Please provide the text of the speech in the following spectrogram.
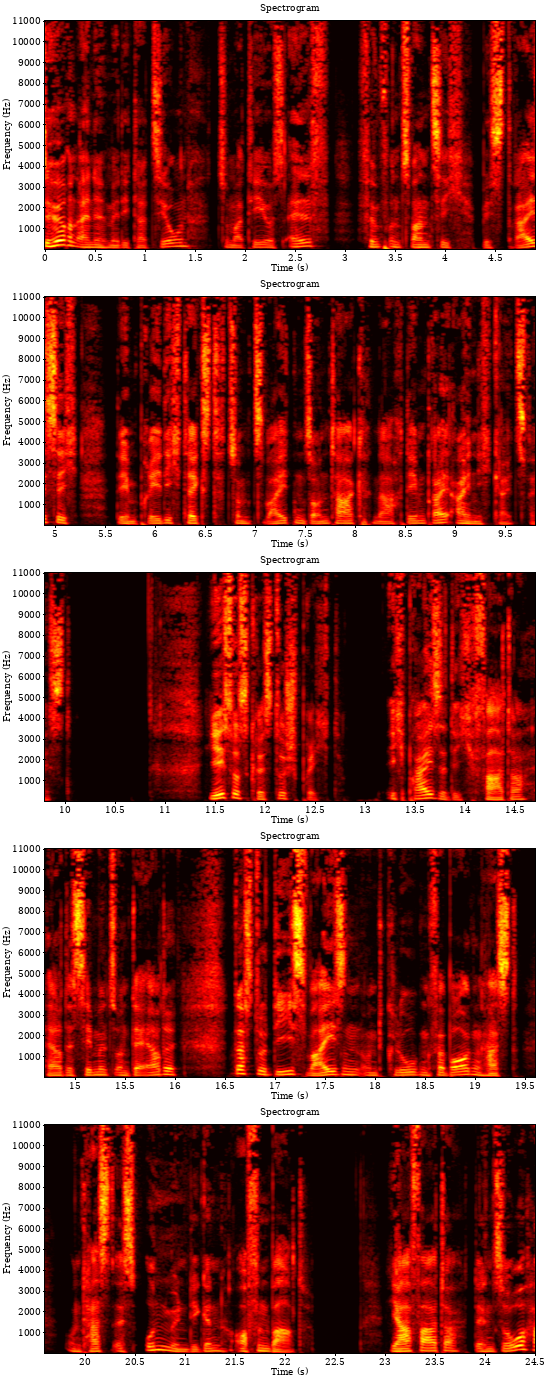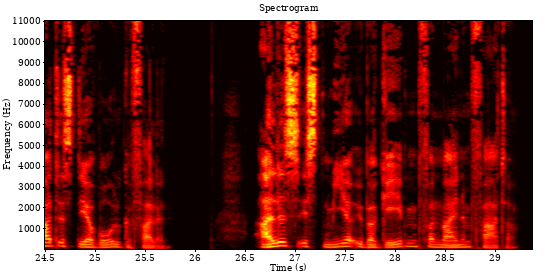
Sie hören eine Meditation zu Matthäus 11, 25 bis 30, dem Predigtext zum zweiten Sonntag nach dem Dreieinigkeitsfest. Jesus Christus spricht. Ich preise dich, Vater, Herr des Himmels und der Erde, dass du dies Weisen und Klugen verborgen hast und hast es Unmündigen offenbart. Ja, Vater, denn so hat es dir wohlgefallen. Alles ist mir übergeben von meinem Vater.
